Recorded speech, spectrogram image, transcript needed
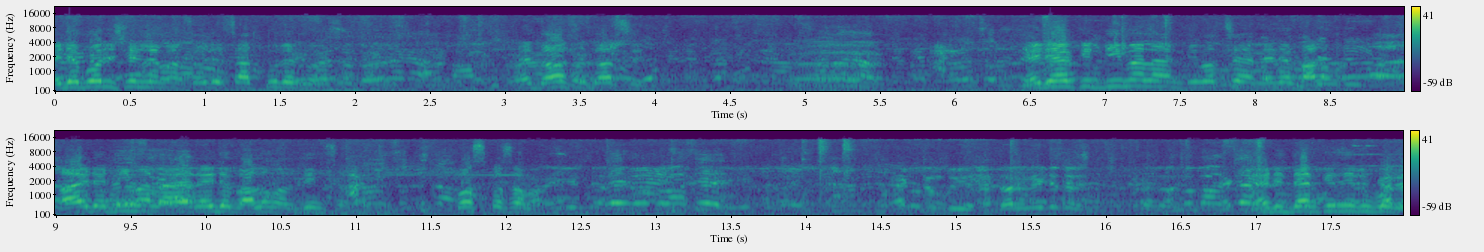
এটা বরিশালের মাছ ওইটা চাঁদপুরের মাছ। দশ, দশে। এটা আর কি ডিমালা আনটি, বুঝছেন? এটা ভালো মাছ। আর এটা ডিমালা আর এটা ভালো মাছ, ডিম কসকসা মাছ। এটি দেড় কেজির উপরে।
